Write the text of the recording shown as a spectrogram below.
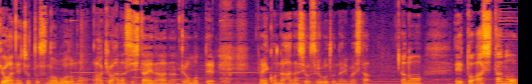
今日はねちょっとスノーボードのあ今日話したいななんて思って、えこんな話をすることになりました。あのえっ、と明日の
